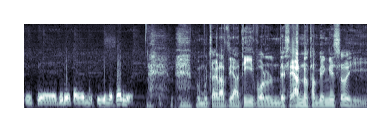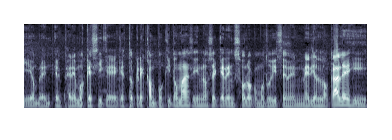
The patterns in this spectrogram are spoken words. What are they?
y que dure también muchísimos años. Pues muchas gracias a ti por desearnos también eso y, hombre, esperemos que sí, que, que esto crezca un poquito más y no se queden solo, como tú dices, en medios locales y,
